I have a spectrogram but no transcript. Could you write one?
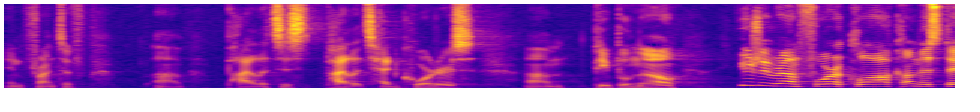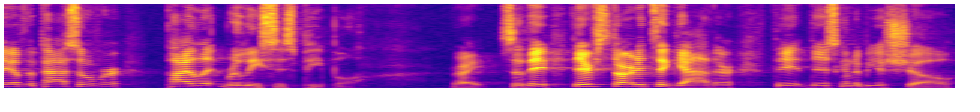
in front of uh, Pilate's, Pilate's headquarters. Um, people know, usually around 4 o'clock on this day of the Passover, Pilate releases people, right? So they, they've started to gather. They, there's going to be a show.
